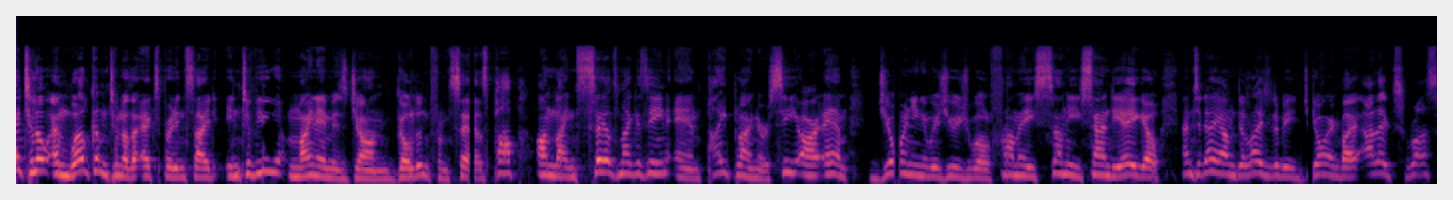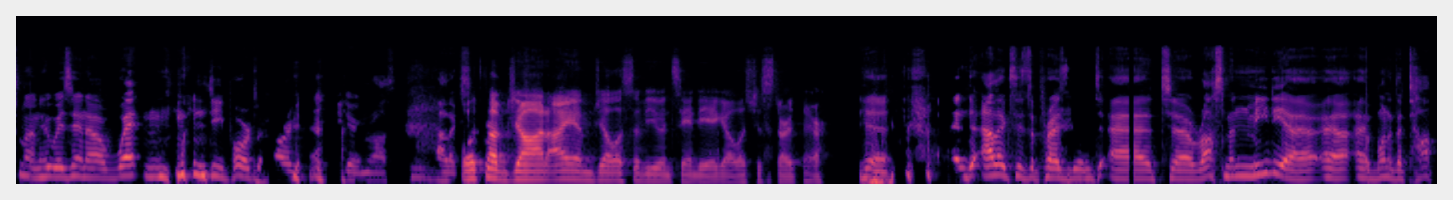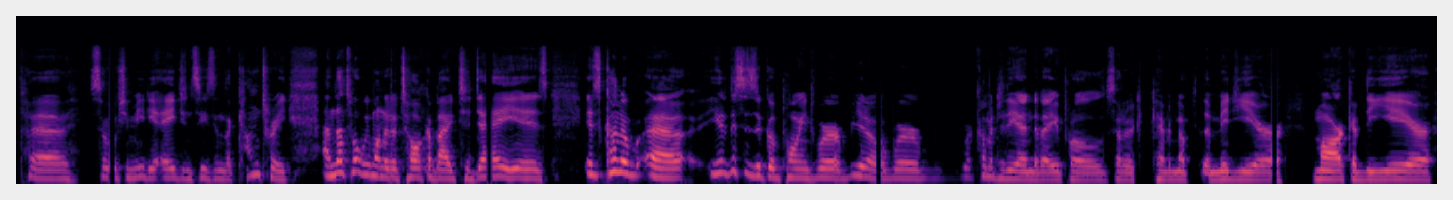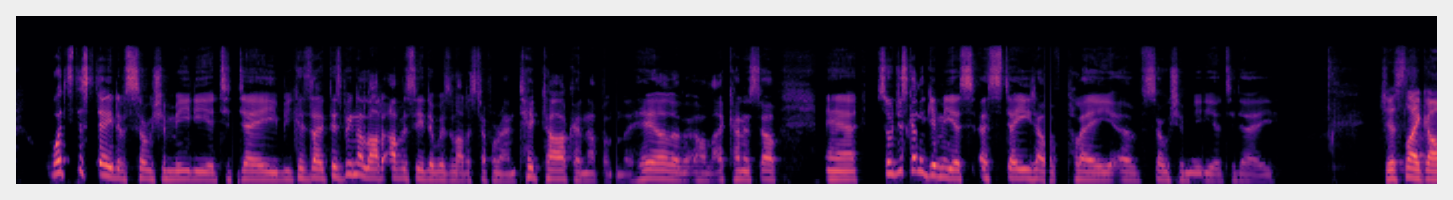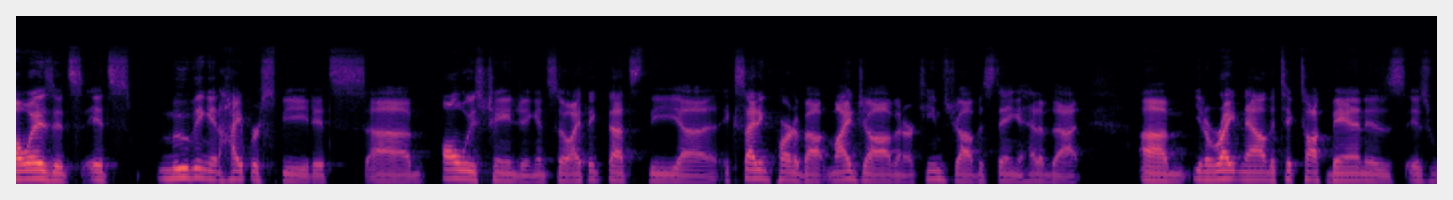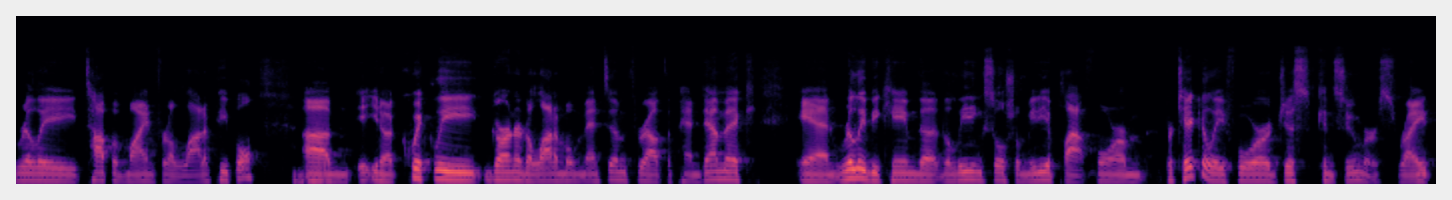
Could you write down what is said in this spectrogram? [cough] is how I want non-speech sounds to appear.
right, hello and welcome to another Expert Insights interview. My name is John Golden from Sales Pop, online sales magazine, and Pipeliner CRM, joining you as usual from a sunny San Diego. And today I'm delighted to be joined by Alex Rossman, who is in a wet and [laughs] windy Portland, Oregon. How you doing, Ross? Alex. What's up, John? I am jealous of you in San Diego. Let's just start there. Yeah. and Alex is the president at uh, Rossman Media, uh, uh, one of the top uh, social media agencies in the country. And that's what we wanted to talk about today is is kind of uh, you know this is a good point where you know we're we're coming to the end of April, sort of coming up to the mid-year mark of the year what's the state of social media today? Because like there's been a lot, of, obviously there was a lot of stuff around TikTok and up on the hill and all that kind of stuff. And uh, so just kind of give me a, a, state of play of social media today. Just like always, it's it's moving at hyper speed. It's uh, always changing, and so I think that's the uh, exciting part about my job and our team's job is staying ahead of that um, you know, right now the TikTok ban is is really top of mind for a lot of people. Mm-hmm. Um, it, you know, it quickly garnered a lot of momentum throughout the pandemic, and really became the the leading social media platform, particularly for just consumers, right?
